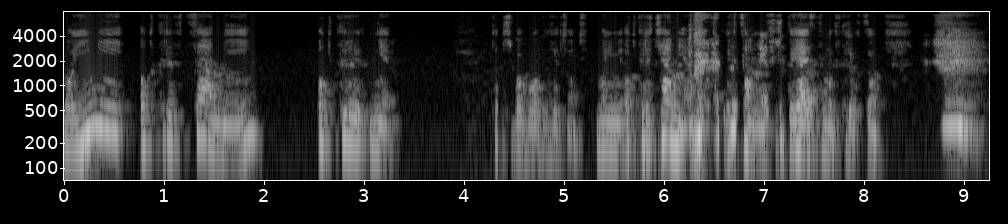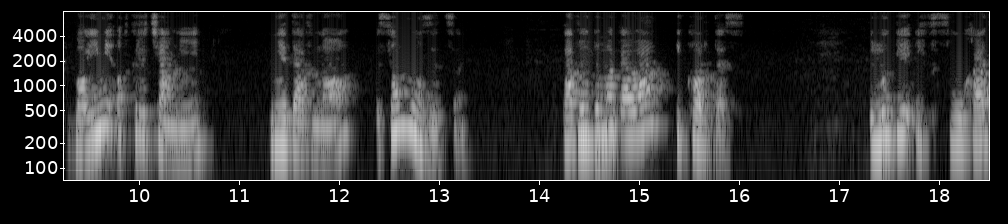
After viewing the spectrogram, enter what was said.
Moimi odkrywcami, odkry... nie, to trzeba byłoby wyciąć. Moimi odkryciami, a nie odkrywcami, przecież to ja jestem odkrywcą. Moimi odkryciami niedawno są muzycy. Paweł mhm. Domagała i Cortez. Lubię ich słuchać,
